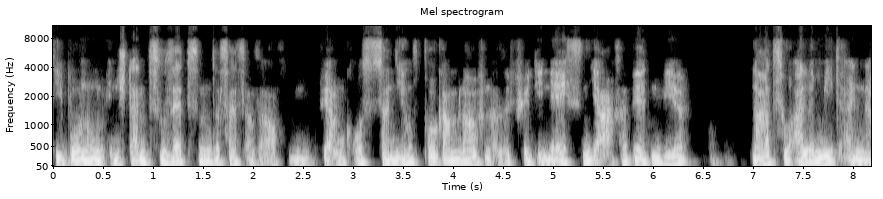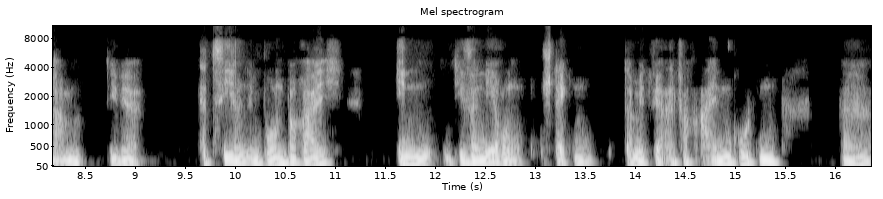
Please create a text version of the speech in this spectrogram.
die Wohnungen instand zu setzen. Das heißt also auch, wir haben ein großes Sanierungsprogramm laufen. Also für die nächsten Jahre werden wir nahezu alle Mieteinnahmen, die wir erzielen im Wohnbereich, in die Sanierung stecken, damit wir einfach einen guten äh,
